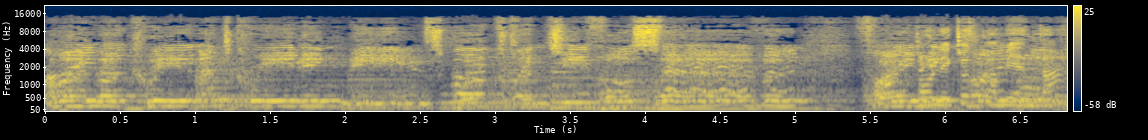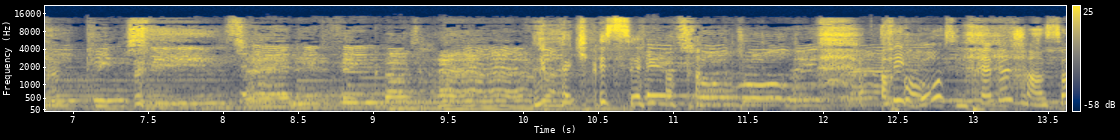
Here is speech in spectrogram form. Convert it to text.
I'm a queen, and queening means work 24 7. On l'écoute combien de temps, heaven. OK, c'est beau, c'est une très belle chanson.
